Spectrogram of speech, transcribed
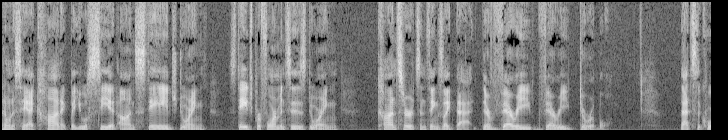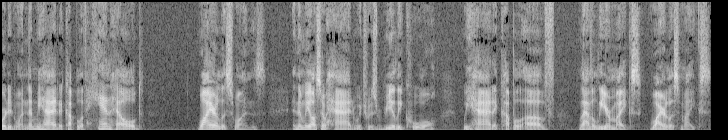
I don't want to say iconic, but you will see it on stage during stage performances, during concerts, and things like that. They're very, very durable. That's the corded one. Then we had a couple of handheld wireless ones. And then we also had, which was really cool, we had a couple of lavalier mics, wireless mics.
